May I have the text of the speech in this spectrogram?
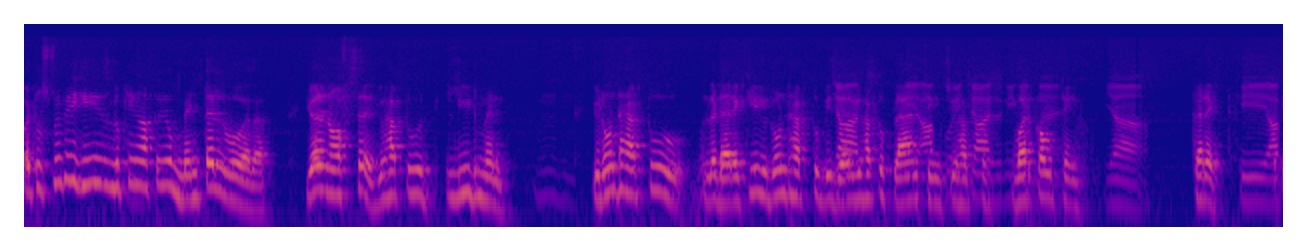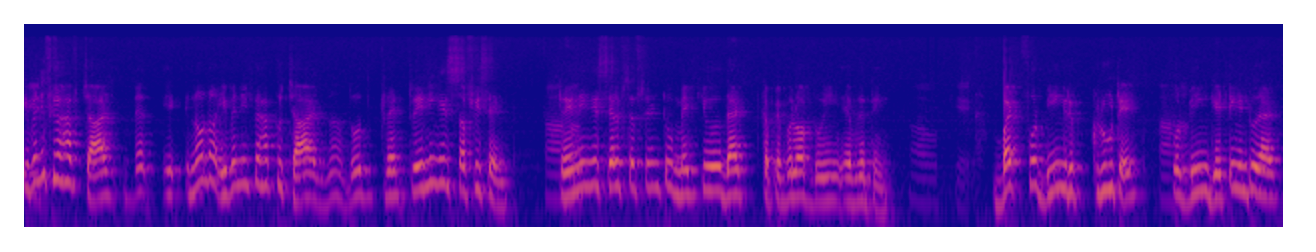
बट उसमें भी he is looking after your mental वो वाला। You are an officer you have to lead man you don't have to directly you don't have to be there. You have to plan things. you have to work out things. Yeah. Correct. Even if you have charge that no no even if you have to charge no though tra- training is sufficient. Uh-huh. training is self sufficient to make you that capable of doing everything. Okay. but for being recruited uh-huh. for being getting into that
